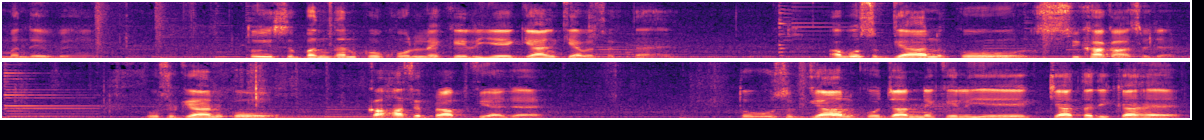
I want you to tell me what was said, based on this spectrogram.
बंधे हुए हैं। तो इस बंधन को खोलने के लिए ज्ञान की आवश्यकता है। अब उस ज्ञान को सीखा कहाँ से जाए? उस ज्ञान को कहाँ से प्राप्त किया जाए? तो उस ज्ञान को जानने के लिए क्या तरीका है,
